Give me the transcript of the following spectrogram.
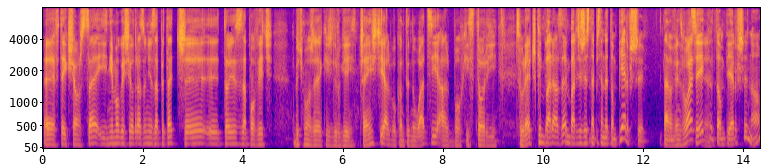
e, w tej książce i nie mogę się od razu nie zapytać, czy y, to jest zapowiedź być może jakiejś drugiej części, albo kontynuacji, albo historii córeczki tym, tym razem. Tym bardziej, że jest napisany tom pierwszy. Tam no więc właśnie. Cykl, tom pierwszy, no.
